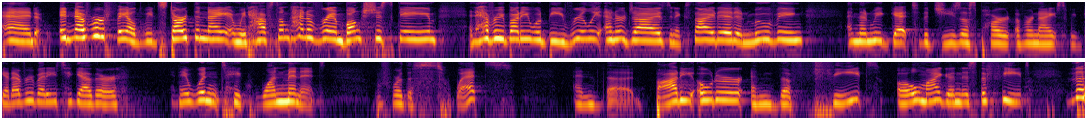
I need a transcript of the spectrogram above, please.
And it never failed. We'd start the night and we'd have some kind of rambunctious game, and everybody would be really energized and excited and moving. And then we'd get to the Jesus part of our night, so we'd get everybody together, and it wouldn't take one minute before the sweat and the body odor and the feet oh my goodness, the feet the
